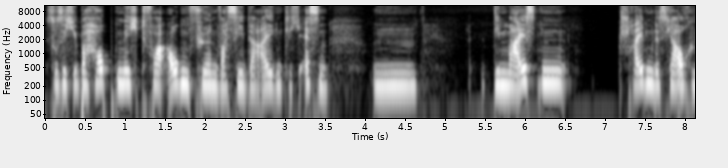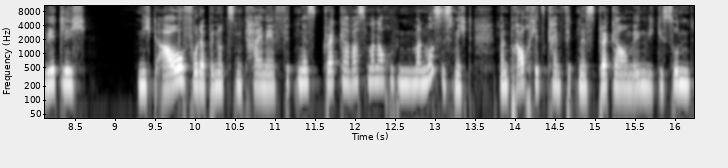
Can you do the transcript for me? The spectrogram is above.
so sich überhaupt nicht vor Augen führen, was sie da eigentlich essen. Mm, die meisten schreiben das ja auch wirklich nicht auf oder benutzen keine Fitness-Tracker, was man auch, man muss es nicht. Man braucht jetzt keinen Fitness-Tracker, um irgendwie gesund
